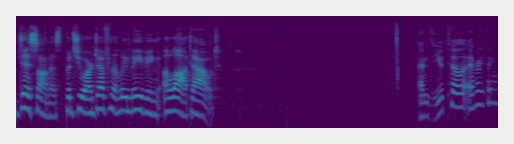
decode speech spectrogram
dishonest, but you are definitely leaving a lot out. And you tell everything?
